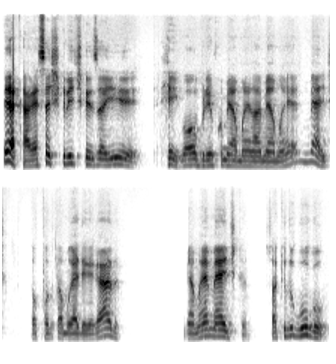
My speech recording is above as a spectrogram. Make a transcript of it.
É, cara, essas críticas aí, é igual eu brinco com minha mãe lá. Minha mãe é médica. Tô falando que tua mulher delegada. Minha mãe é médica, só que do Google.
